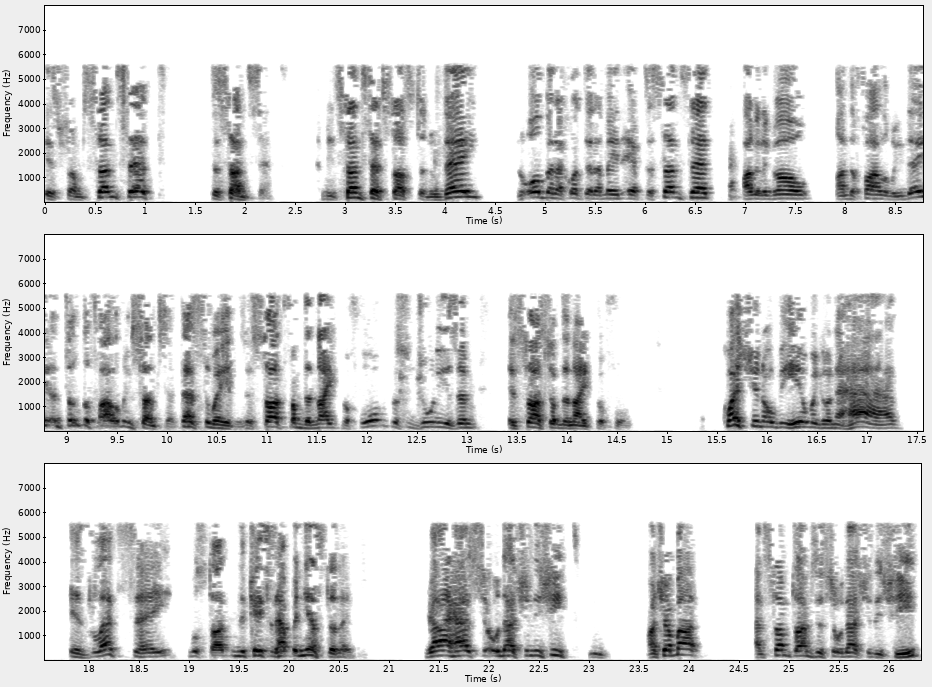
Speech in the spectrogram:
is from sunset to sunset. I mean, sunset starts the new day, and all Berachot that are made after sunset are going to go on the following day until the following sunset. That's the way it is. It starts from the night before, because in Judaism, it starts from the night before question over here we're going to have is, let's say, we'll start in the case that happened yesterday. Guy has Seudat Shalishit on Shabbat. And sometimes the Seudat Shalishit,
